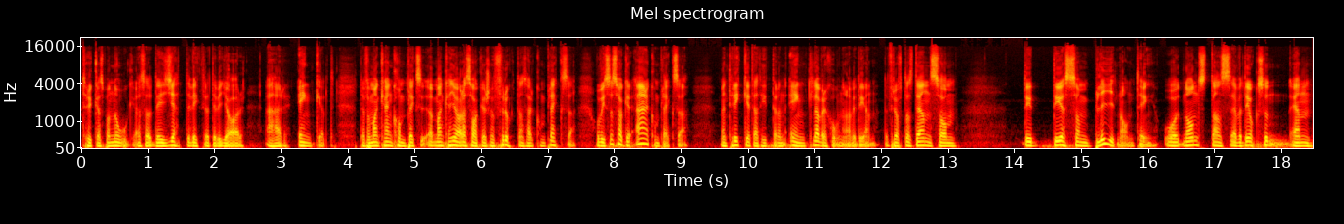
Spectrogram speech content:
tryckas på nog. Alltså det är jätteviktigt att det vi gör är enkelt. Därför man kan, komplex, man kan göra saker så fruktansvärt komplexa. Och vissa saker är komplexa. Men tricket är att hitta den enkla versionen av idén. Därför det är oftast den som det är det som blir någonting. Och någonstans är väl det också en,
